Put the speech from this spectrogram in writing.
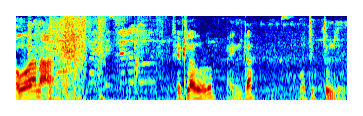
అవునా చెట్ల చూడు ఇంకా? ఓ తిప్పుతుంది చూడు.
